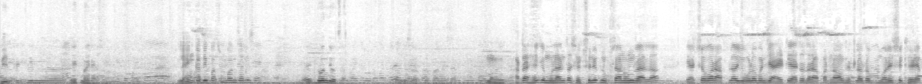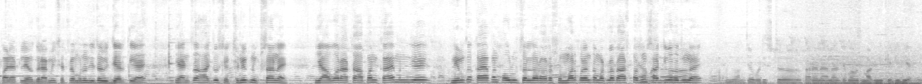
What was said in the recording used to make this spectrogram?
bill. Electric bill अं, एक महिन्याचं. लाईन कधीपासून बंद झाली सर? एक दोन दिवस झाले. दोन दिवसात बंद आहे. मग आता हे जे मुलांचं शैक्षणिक नुकसान होऊन राहिलं याच्यावर आपलं एवढं म्हणजे आय टी आयचं जर आपण नाव घेतलं तर बरेचसे खेड्यापाड्यातले ग्रामीण क्षेत्रामधून जिथं विद्यार्थी आहे यांचा हा जो शैक्षणिक नुकसान आहे यावर आता आपण काय म्हणजे नेमकं काय आपण पाऊल उचलणार आहोत? आता सोमवारपर्यंत म्हटलं तर आजपासून सात दिवस अजून आहे. आपण आमच्या वरिष्ठ कार्यालयाला त्याबाबत मागणी केलेली आहे.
